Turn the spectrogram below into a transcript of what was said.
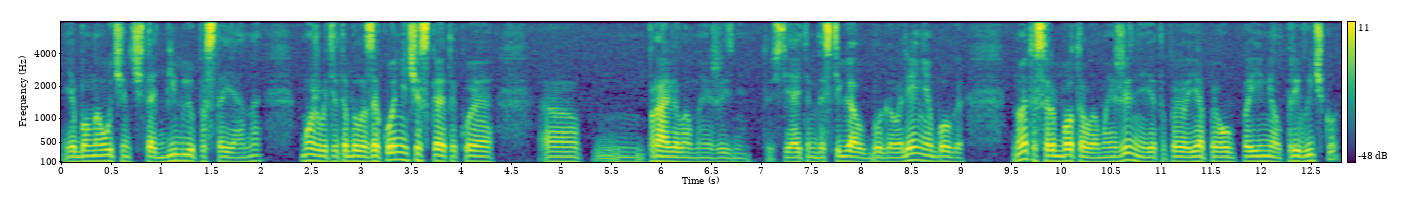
я был научен читать Библию постоянно. Может быть, это было законническое такое э, правило моей жизни. То есть я этим достигал благоволения Бога. Но это сработало в моей жизни. Это, я поимел привычку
